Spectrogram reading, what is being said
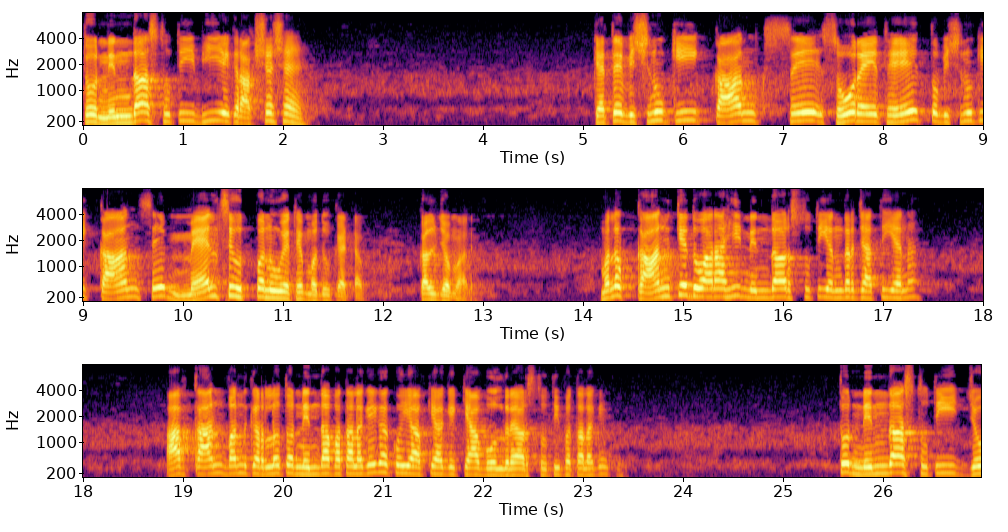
तो निंदा स्तुति भी एक राक्षस है। कहते विष्णु की कान से सो रहे थे तो विष्णु की कान से मैल से उत्पन्न हुए थे मधु कैटअप कल जो मारे। मतलब कान के द्वारा ही निंदा और स्तुति अंदर जाती है ना। आप कान बंद कर लो तो निंदा पता लगेगा कोई आपके आगे क्या बोल रहा है और स्तुति पता लगेगा। तो निंदा स्तुति जो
